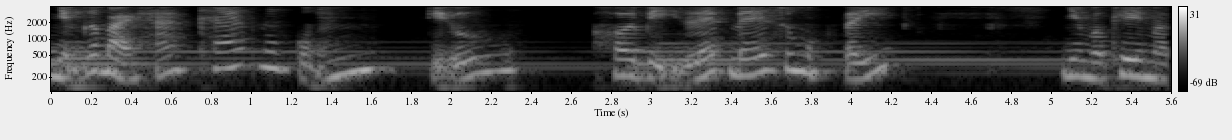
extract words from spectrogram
những cái bài hát khác nó cũng kiểu hơi bị lép bé xuống một tí. Nhưng mà khi mà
